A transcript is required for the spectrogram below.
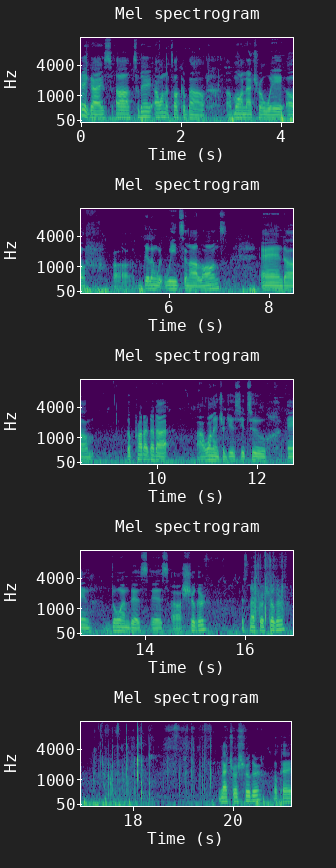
Hey guys, uh, today I want to talk about a more natural way of uh, dealing with weeds in our lawns and um, the product that I, I want to introduce you to in doing this is uh, sugar. It's natural sugar. Natural sugar, okay?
